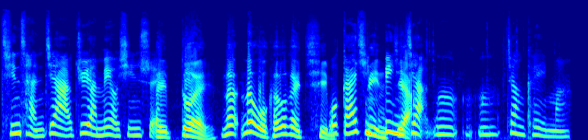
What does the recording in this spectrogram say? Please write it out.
请产假居然没有薪水。哎，对，那那我可不可以请？我改请病假，嗯嗯，这样可以吗？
